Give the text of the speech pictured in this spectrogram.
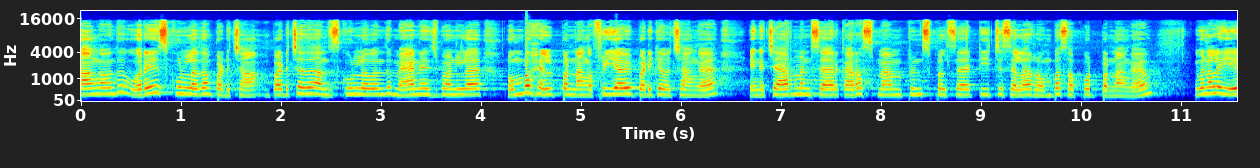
நாங்கள் வந்து ஒரே ஸ்கூலில் தான் படித்தான் படித்தது அந்த ஸ்கூலில் வந்து மேனேஜ்மெண்ட்டில் ரொம்ப ஹெல்ப் பண்ணாங்க. ஃப்ரீயாகவே படிக்க வச்சாங்க. எங்கள் சேர்மன் சார் கரஸ் மேம் பிரின்சிபல் சார் டீச்சர்ஸ் எல்லாம் ரொம்ப சப்போர்ட் பண்ணாங்க. இவனால் ஏ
